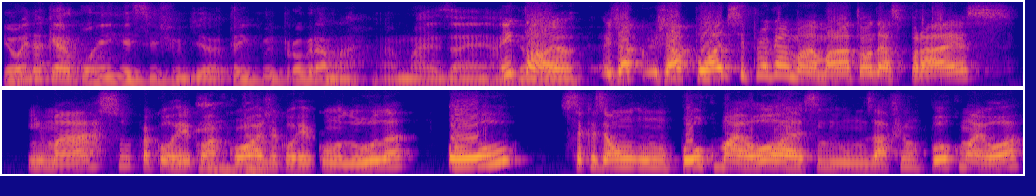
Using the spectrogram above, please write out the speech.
Eu ainda quero correr em Recife um dia, eu tenho que me programar, mas ainda Então, não... já, já pode se programar. Maratona das Praias em março para correr com a Corja, correr com o Lula, ou se você quiser um, um pouco maior, assim, um desafio um pouco maior,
